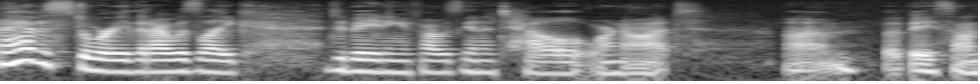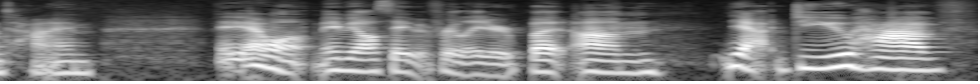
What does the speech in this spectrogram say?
I have a story that I was like debating if I was going to tell or not, um, but based on time, maybe I won't. Maybe I'll save it for later. But um, yeah, do you have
